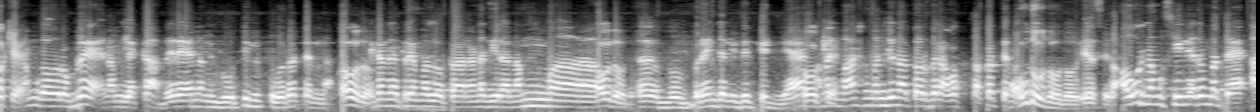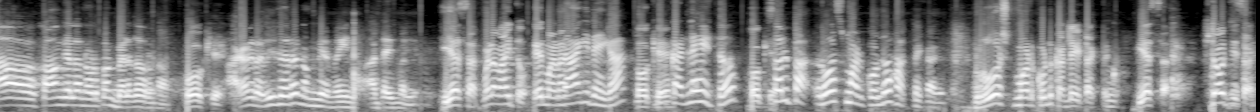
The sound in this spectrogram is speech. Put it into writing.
ಓಕೆ ನಮ್ಗೆ ಅವ್ರೊಬ್ರೆ ನಮ್ ಲೆಕ್ಕ. ಬೇರೆ ನಮ್ಗೆ ಗೊತ್ತಿಲ್ಲ ಗೊತ್ತಿಲ್ಲ ಹೌದು. ಯಾಕಂದ್ರೆ ಪ್ರೇಮಲೋಕ ರಣಧೀರ ನಮ್ಮ ಹೌದೌದು. ರೇಂಜ್ ಅಲ್ಲಿ ಇದ್ದಿದ್ ಕಿಡ್ಗೆ ಮಾಸ್ಟರ್ ಮಂಜುನಾಥ್ ಅವ್ರ ಬೇರೆ ಅವಾಗ ಹೌದು ಹೌದೌದು ಎಸ್ ಅವ್ರು ನಮ್ಗ್ ಸೀನಿಯರ್ ಮತ್ತೆ ಆ ಸಾಂಗ್ ಎಲ್ಲ ನೋಡ್ಕೊಂಡು ಬೆಳೆದವ್ರು ನಾವು. ಓಕೆ ಹಾಗಾಗಿ ರವಿ ಸರ್ ನಮ್ಗೆ ಮೈನ್ ಆ ಟೈಮ್ ಅಲ್ಲಿ. ಎಸ್ ಸರ್ ಮೇಡಮ್ ಆಯ್ತು. ಏನ್ ಮಾಡೋಣ? ಅದಾಗಿದೆ ಈಗ. ಓಕೆ ಕಡಲೆ ಹಿಟ್ಟು ಸ್ವಲ್ಪ ರೋಸ್ಟ್ ಮಾಡ್ಕೊಂಡು ಹಾಕ್ಬೇಕಾಗುತ್ತೆ. ರೋಸ್ಟ್ ಮಾಡ್ಕೊಂಡು ಕಡಲೆ ಹಿಟ್ಟು ಹಾಕ್ಬೇಕು. ಎಸ್ ಸರ್ ಸ್ಟೌಜಿ ಸರ್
